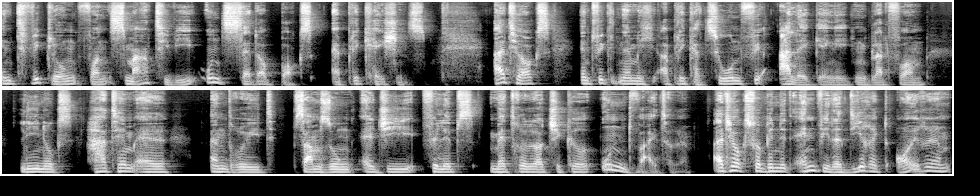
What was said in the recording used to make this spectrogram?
Entwicklung von Smart TV und Set-up-Box Applications. Altiox entwickelt nämlich Applikationen für alle gängigen Plattformen. Linux, HTML, Android, Samsung, LG, Philips, Metrological und weitere. Altiox verbindet entweder direkt eure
